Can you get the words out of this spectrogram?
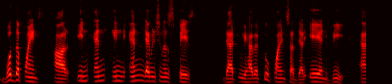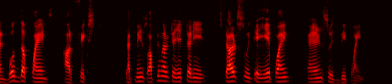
both the points are in n in n dimensional space that we have a two points are there a and b and both the points are fixed. That means, optimal trajectory starts with a a point and ends with b point.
